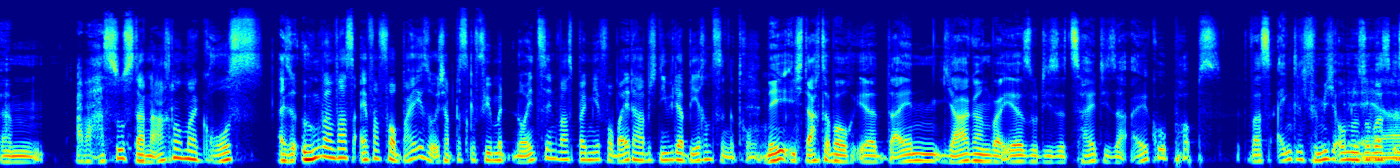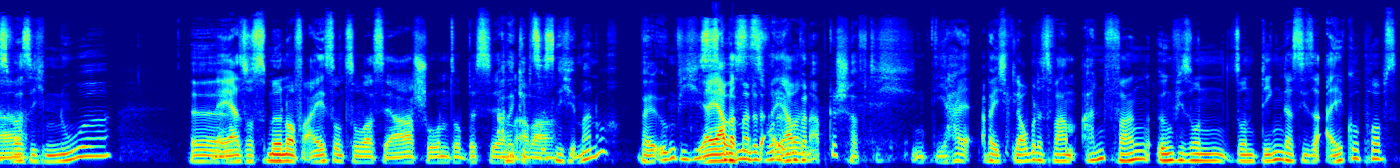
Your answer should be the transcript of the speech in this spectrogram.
Ähm, Aber hast du es danach noch mal groß, also irgendwann war es einfach vorbei so. Ich habe das Gefühl, mit 19 war es bei mir vorbei, da habe ich nie wieder Behrensen getrunken. Nee, ich dachte aber auch eher, dein Jahrgang war eher so diese Zeit dieser Alkopops, was eigentlich für mich auch nur sowas Ja. ist, was ich nur Äh, Naja, so Smirnoff Eis und sowas, ja, schon so ein bisschen. aber Aber, gibt's das nicht immer noch? Weil irgendwie hieß Ja, es ja, doch aber immer, es das wurde ja, irgendwann abgeschafft. Ich, Ja, aber ich glaube, das war am Anfang irgendwie so ein, so ein Ding, dass diese Alkopops,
